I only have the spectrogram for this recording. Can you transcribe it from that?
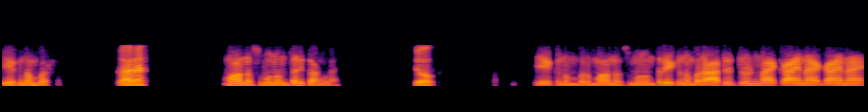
एक नंबर. का रे? माणूस म्हणून तरी चांगला आहे. चोक. एक नंबर माणूस म्हणून तर एक नंबर. ॲटिट्यूड नाही काय नाही काय नाही.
